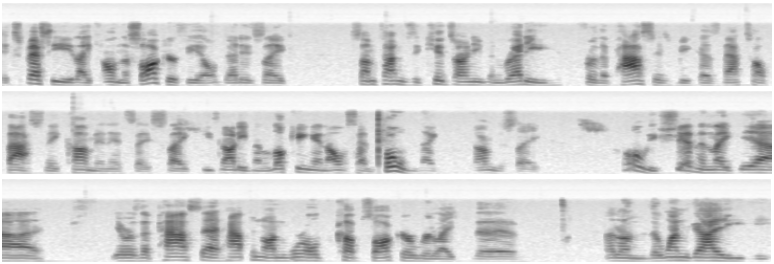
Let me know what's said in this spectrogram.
especially like on the soccer field. That is like sometimes the kids aren't even ready for the passes because that's how fast they come, and it's it's like he's not even looking, and all of a sudden, boom! Like I'm just like, holy shit! And like, yeah, there was a pass that happened on World Cup soccer where like the I don't know, the one guy, he-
